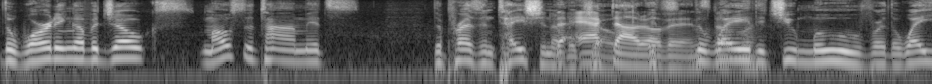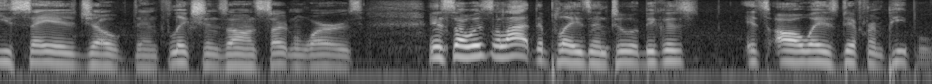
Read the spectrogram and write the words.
the wording of a jokes. Most of the time, it's the presentation of The act joke. out of It's it the stuff, way right? that you move or the way you say a joke, the inflictions on certain words, and so it's a lot that plays into it because it's always different people.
